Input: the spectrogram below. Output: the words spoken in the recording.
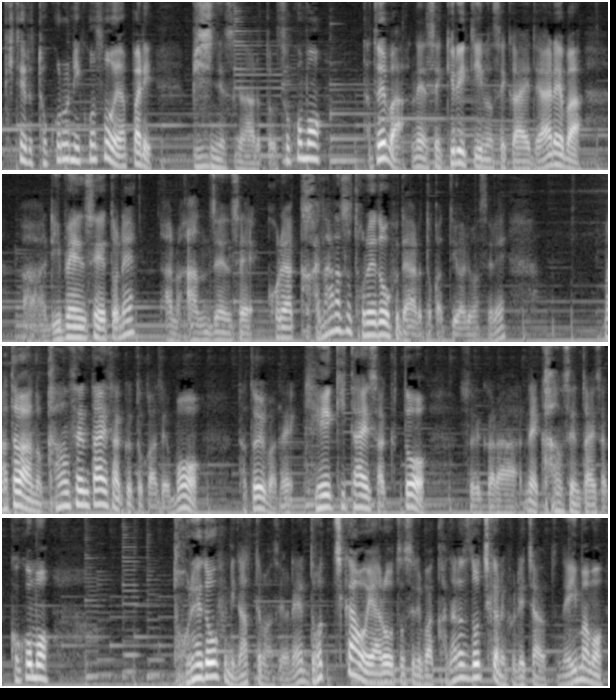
起きてるところにこそやっぱりビジネスがあると。そこも例えばねセキュリティの世界であればあ利便性とねあの安全性これは必ずトレードオフであるとかって言われますよねまたはあの感染対策とかでも例えばね景気対策とそれからね感染対策ここもトレードオフになってますよね。どっちかをやろうとすれば必ずどっちかに触れちゃうとね、今も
